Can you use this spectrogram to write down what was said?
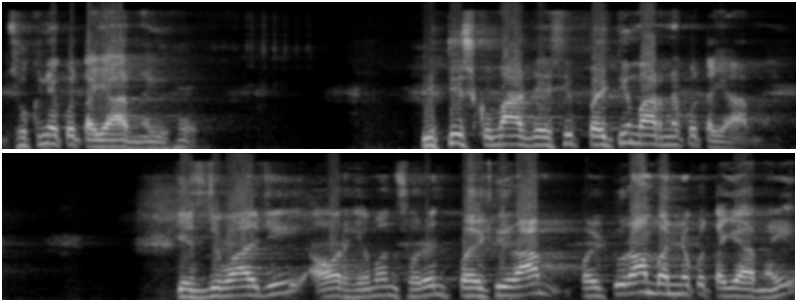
झुकने को तैयार नहीं है। नीतीश कुमार जैसी पलटी मारने को तैयार नहीं केजरीवाल जी और हेमंत सोरेन पलटी राम पलटू राम बनने को तैयार नहीं।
